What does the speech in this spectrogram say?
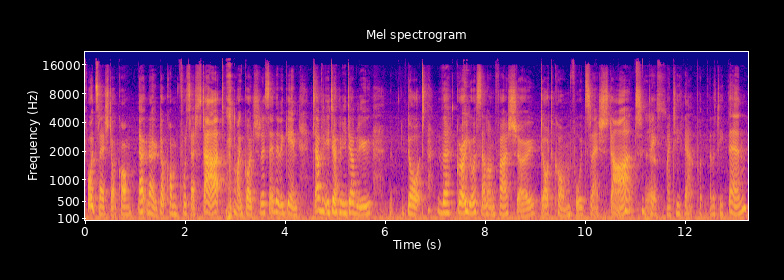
forward slash dot com. No, no, dot com forward slash start. Oh my God, should I say that again? www dot the grow your salon fast show dot com forward slash start take my teeth out put the other teeth in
